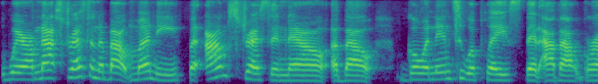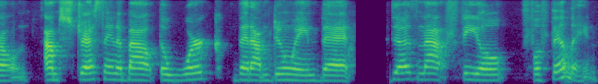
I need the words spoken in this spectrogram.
Where I'm not stressing about money, but I'm stressing now about going into a place that I've outgrown. I'm stressing about the work that I'm doing that does not feel fulfilling.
